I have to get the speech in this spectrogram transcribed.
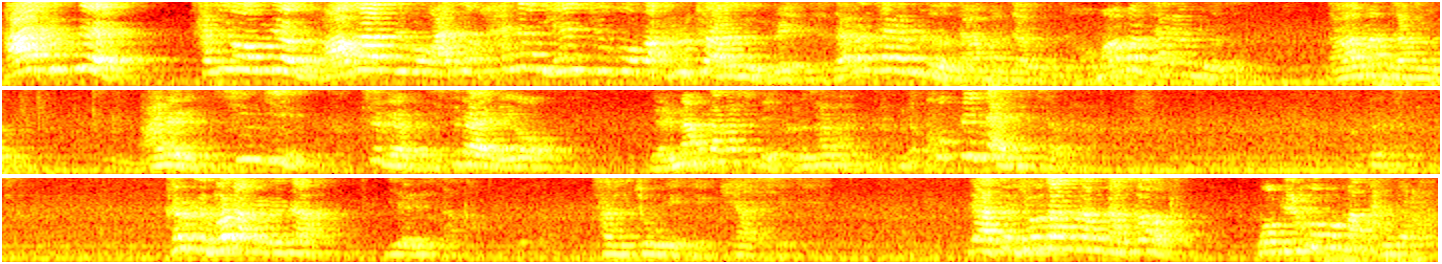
아 근데 자기가 오면 와가지고 완전 환영해주고 막 그럴 줄 알았는데 왜 대단한 사람이거든 나만 장군 어마어마한 사람이거든 나만 장군 만약에 심지 지금 이스라엘이요 멸망당할 수도 있고 그런 상황입니다. 근데 코빼기를 안 비춰요. 코빼기를 안 비춰. 그러면서 뭐라 그러냐 이 엘리사가 자기 종에게 게하시에게 야저 요단강 가서 뭐 일곱 번만 담가라.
